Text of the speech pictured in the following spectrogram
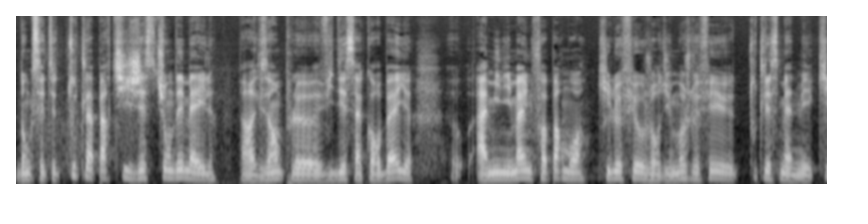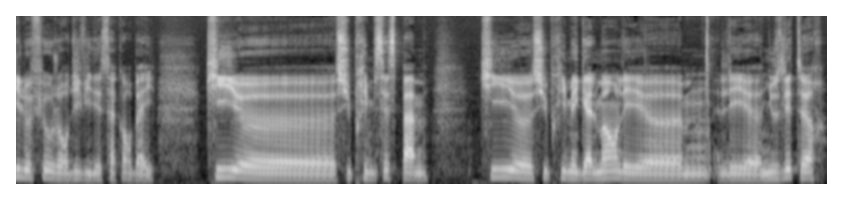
Donc c'était toute la partie gestion des mails. Par exemple, euh, vider sa corbeille euh, à minima une fois par mois. Qui le fait aujourd'hui? Moi, je le fais toutes les semaines. Mais qui le fait aujourd'hui, vider sa corbeille? Qui supprime ses spams? Qui supprime également les, les newsletters?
